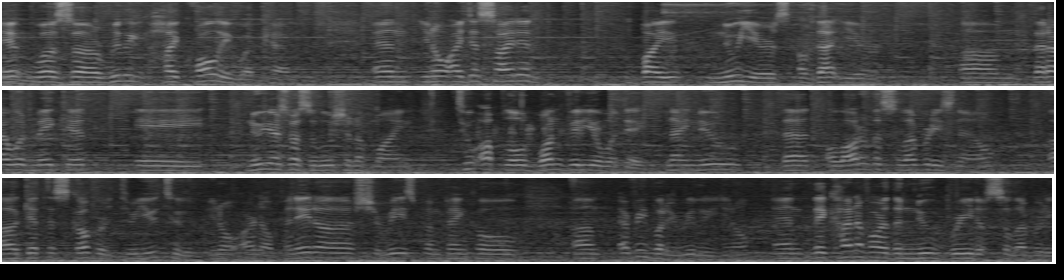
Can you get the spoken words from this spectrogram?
it was a really high quality webcam, and you know, I decided by New Year's of that year um, that I would make it a New Year's resolution of mine to upload one video a day. And I knew that a lot of the celebrities now uh, get discovered through YouTube. You know, Arnel Pineda, Cherise Pempenko, um, everybody really, you know. And they kind of are the new breed of celebrity.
